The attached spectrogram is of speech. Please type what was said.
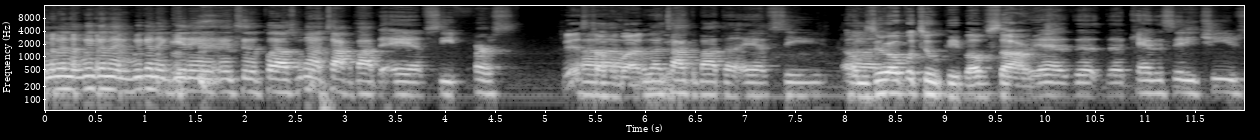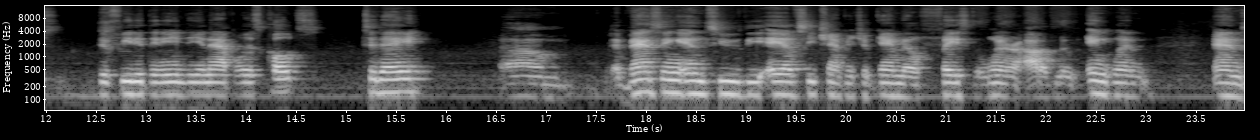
we're gonna we're gonna we're gonna get in, into the playoffs. We're gonna talk about the AFC first. Let's Uh, talk about We're gonna this. talk about the AFC. I'm uh, zero for two, people. I'm sorry. Yeah, the, the Kansas City Chiefs defeated the Indianapolis Colts today. Um, advancing into the AFC Championship game, they'll face the winner out of New England and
